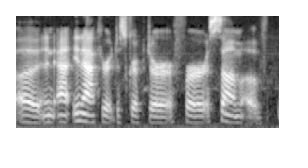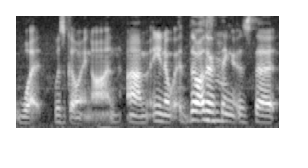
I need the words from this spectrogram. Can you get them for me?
an a- inaccurate descriptor for some of what was going on. Um, you know, the other mm-hmm. thing is that,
